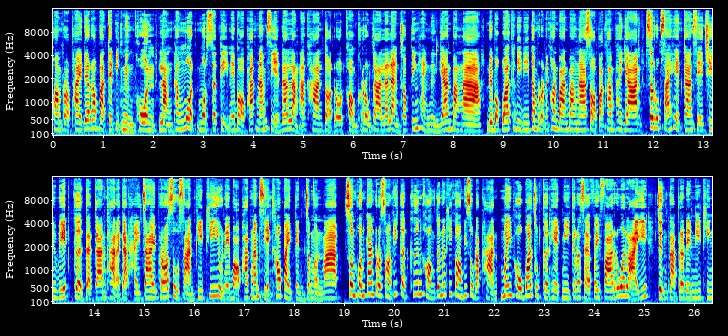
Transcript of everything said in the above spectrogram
ความปลอดภัยได้รับบาดเจ็บอีกหนึ่งคน หลังทั้งหมดหมดสติในบ่อพักน้ำเสียด้านหลังอาคารจอดรถของโครงการและแหล่งช้อปปิ้งแห่งหนึ่งย่านบางนา โดยบอกว่าคดีนี้ตำรวจนครบาลบางนาสอบปากคำพยาน สรุปสาเหตุการเสียชีวิต เกิดจากการขาดอากาศหายใจ เพราะสูดสารพิษที่อยู่ในบ่อพักน้ำเสียเข้าไปเป็นจำนวนมาก ส่วนผลการตรวจสอบที่เกิดขึ้นของเจ้าหน้าที่กองพิสูจน์หลักฐาน ไม่พบว่าจุดเกิดเหตุมีกระแสไฟฟ้ารั่วไหล จึงตัดประเด็นนี้ทิ้ง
